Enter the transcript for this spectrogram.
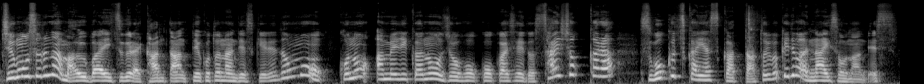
注文するのは、まあ、ウーバーイーツぐらい簡単っていうことなんですけれども、このアメリカの情報公開制度、最初からすごく使いやすかったというわけではないそうなんです。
